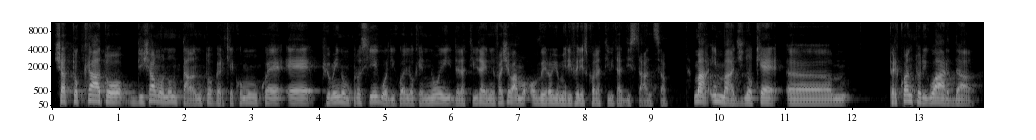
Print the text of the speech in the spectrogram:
ci ha toccato, diciamo, non tanto, perché comunque è più o meno un prosieguo di quello che noi, dell'attività che noi facevamo, ovvero io mi riferisco all'attività a distanza. Ma immagino che ehm, per quanto riguarda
